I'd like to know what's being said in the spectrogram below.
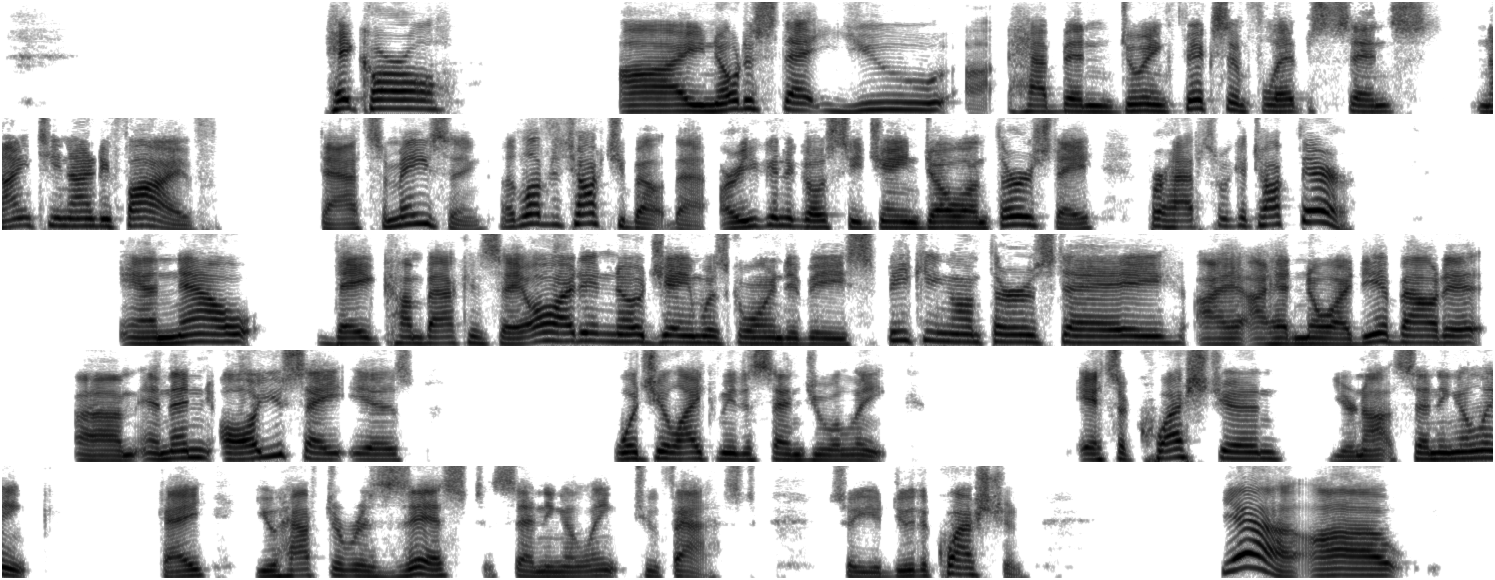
hey carl i noticed that you uh, have been doing fix and flips since 1995 that's amazing i'd love to talk to you about that are you going to go see jane doe on thursday perhaps we could talk there and now they come back and say, "Oh, I didn't know Jane was going to be speaking on Thursday. I, I had no idea about it." Um, and then all you say is, "Would you like me to send you a link?" It's a question. You're not sending a link. Okay, you have to resist sending a link too fast. So you do the question. Yeah, uh,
